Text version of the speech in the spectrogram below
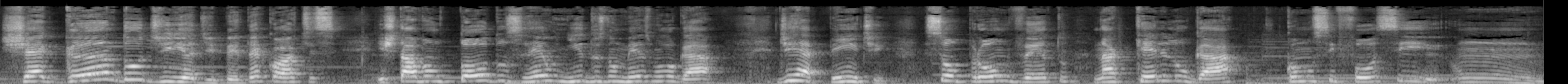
Chegando o dia de Pentecostes, estavam todos reunidos no mesmo lugar. De repente, soprou um vento naquele lugar como se fosse um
